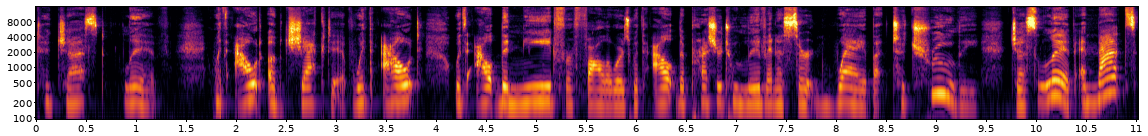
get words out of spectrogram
to just live without objective without without the need for followers without the pressure to live in a certain way but to truly just live and that's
